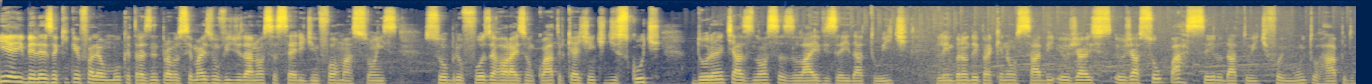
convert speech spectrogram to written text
E aí, beleza? Aqui quem fala é o Muka, trazendo para você mais um vídeo da nossa série de informações sobre o Forza Horizon 4 que a gente discute durante as nossas lives aí da Twitch. Lembrando aí para quem não sabe, eu já, eu já sou parceiro da Twitch, foi muito rápido.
